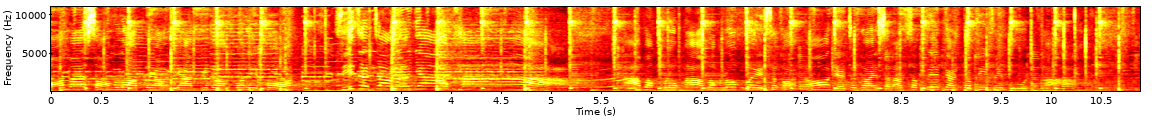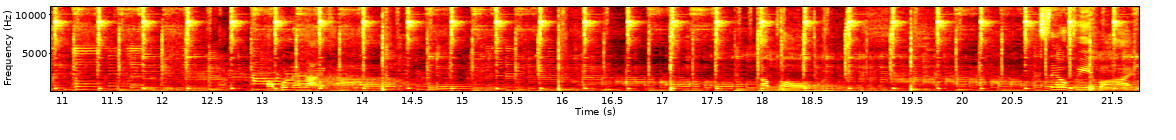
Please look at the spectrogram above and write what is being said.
ขอมาสองรอบแล้วญาติพี่น้องบริฟอดสีเจ้าเจ้ายาวๆค่ะ หาบังลงหาบังลงไว้สะก่อนเนาะเดี๋ยวจะคอยสลับสเปรกันกับพี่ไพบูลค่ะ ขอบคุณหลายๆค่ะ ครับผม เซลฟี่บอย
